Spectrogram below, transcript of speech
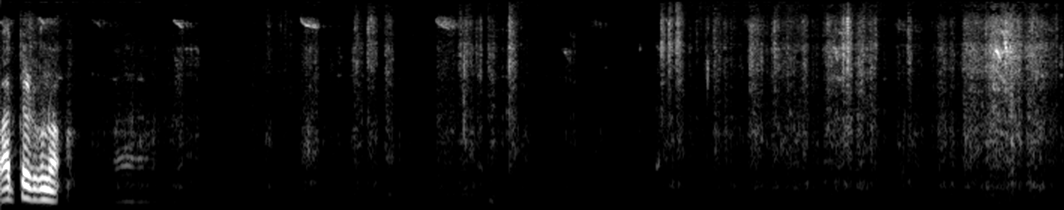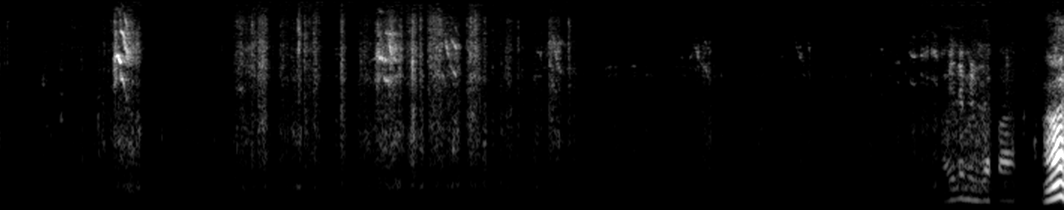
பார்த்து எடுக்கணும். ஆ?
